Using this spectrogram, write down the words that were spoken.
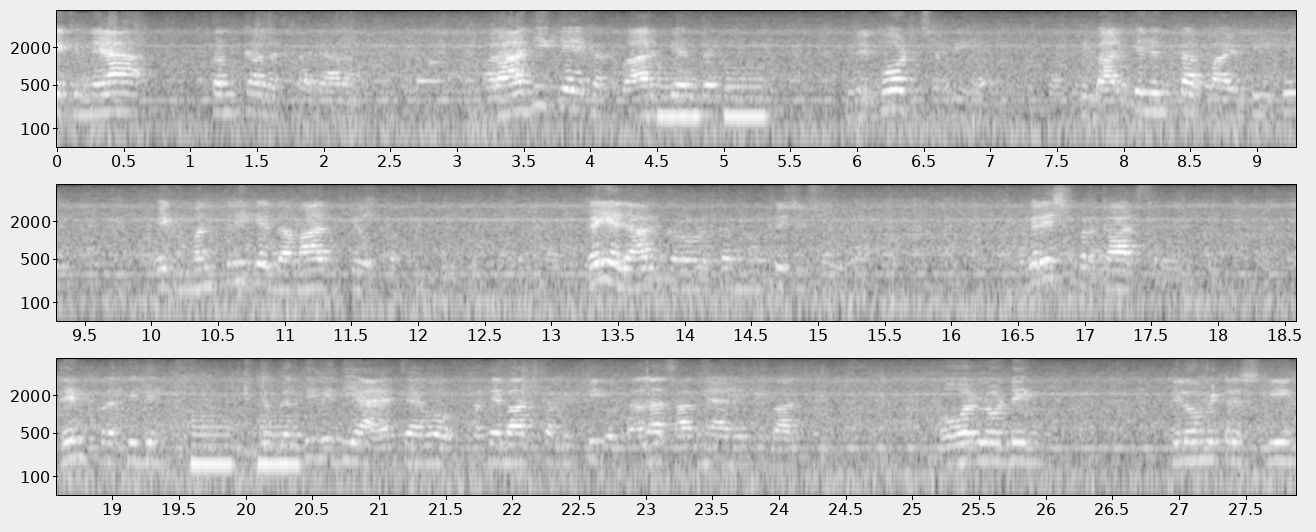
एक नया तमका लगता जा रहा है। और आज ही के एक अखबार के अंदर रिपोर्ट छपी है कि भारतीय जनता पार्टी के एक मंत्री के दामाद के ऊपर कई हज़ार करोड़ का नोटिस इशू हुआ। अगर इस प्रकार से दिन प्रतिदिन जो गतिविधियाँ हैं, चाहे वो फतेहबाद का मिट्टी घोटाला सामने आने की बात है ओवरलोडिंग किलोमीटर स्कीम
